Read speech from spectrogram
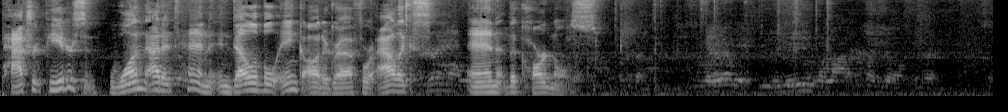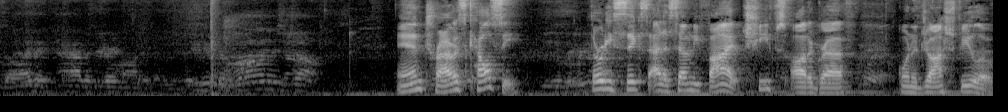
Patrick Peterson, 1 out of 10 indelible ink autograph for Alex and the Cardinals. And Travis Kelce, 36 out of 75 Chiefs autograph going to Josh Philo.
